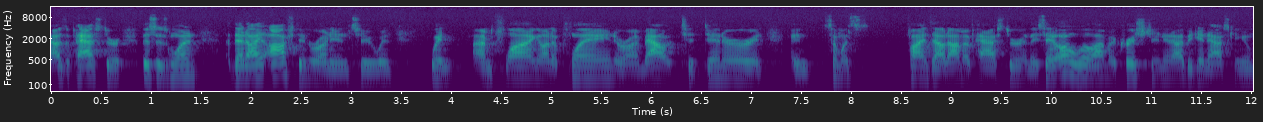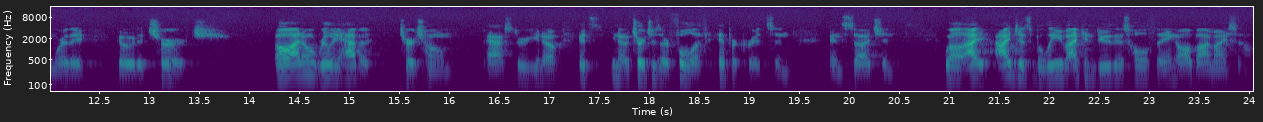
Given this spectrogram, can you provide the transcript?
As a pastor, this is one that I often run into when, when I'm flying on a plane or I'm out to dinner and, and someone's finds out I'm a pastor and they say, Oh, well, I'm a Christian. And I begin asking them where they go to church. Oh, I don't really have a church home, pastor. You know, it's, you know, churches are full of hypocrites and, and such. And, well, I, I just believe I can do this whole thing all by myself.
